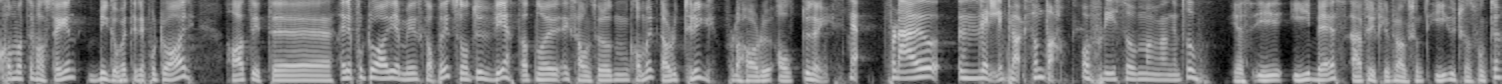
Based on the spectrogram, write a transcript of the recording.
kom deg til fastlegen, bygg opp et repertoar. Ha et lite et repertoar hjemme i skapet ditt, sånn at du vet at når eksamensperioden kommer, da er du trygg, for da har du alt du trenger. Ja, For det er jo veldig plagsomt da, å fly så mange ganger på do. Yes, IBS er fryktelig plagsomt i utgangspunktet,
